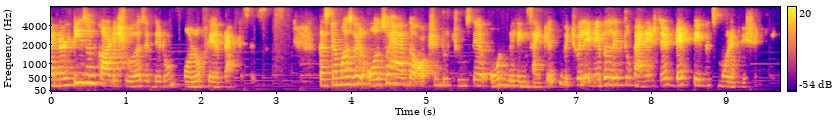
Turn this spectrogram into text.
penalties on card issuers if they don't follow fair practices. Customers will also have the option to choose their own billing cycle, which will enable them to manage their debt payments more efficiently.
